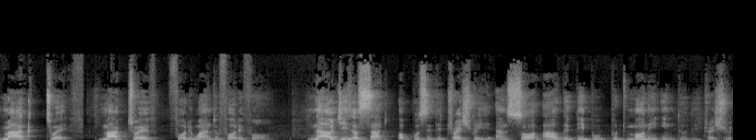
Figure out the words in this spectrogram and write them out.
Mark 12. Mark 12, 41 to 44. Now Jesus sat opposite the treasury and saw how the people put money into the treasury.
